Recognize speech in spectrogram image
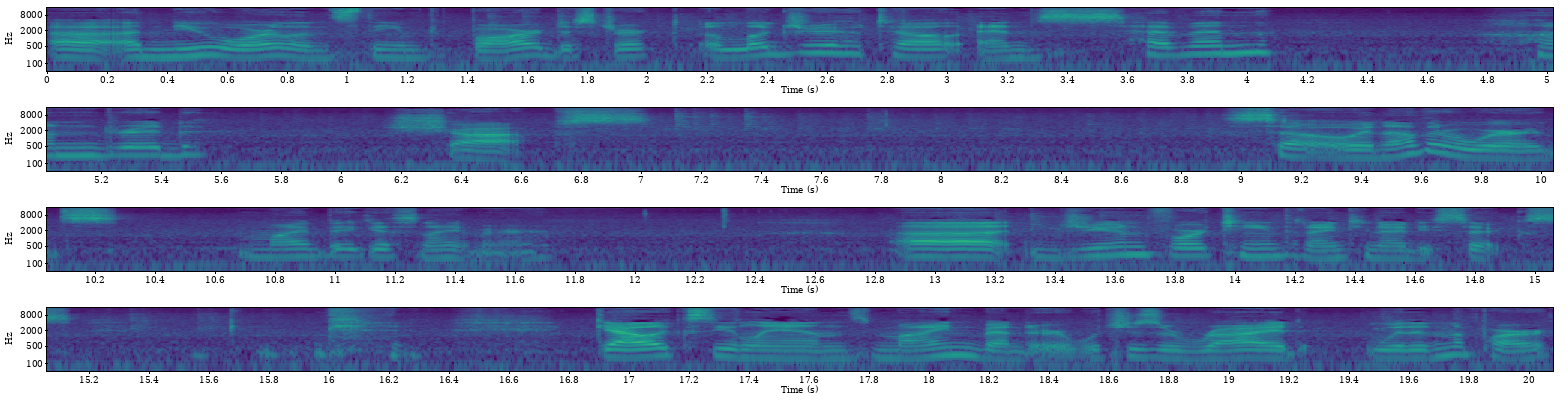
uh, a New Orleans themed bar district, a luxury hotel, and 700 shops. So, in other words, my biggest nightmare. Uh, June 14th, 1996. Galaxyland's Mindbender, which is a ride within the park,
